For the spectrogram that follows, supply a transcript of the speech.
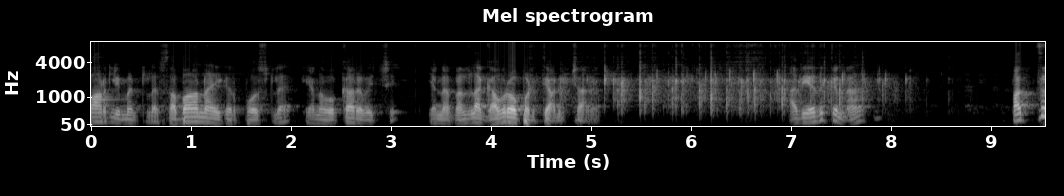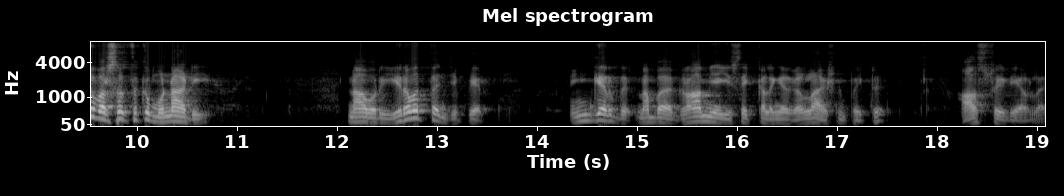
பார்லிமெண்ட்டில் சபாநாயகர் போஸ்ட்டில் என்னை உட்கார வச்சு என்னை நல்லா கௌரவப்படுத்தி அனுப்பிச்சாங்க. அது எதுக்குன்னா பத்து வருஷத்துக்கு முன்னாடி நான் ஒரு இருபத்தஞ்சு பேர் இங்கேருந்து நம்ம கிராமிய இசைக்கலைஞர்கள்லாம் அழைச்சின்னு போயிட்டு ஆஸ்திரேலியாவில்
